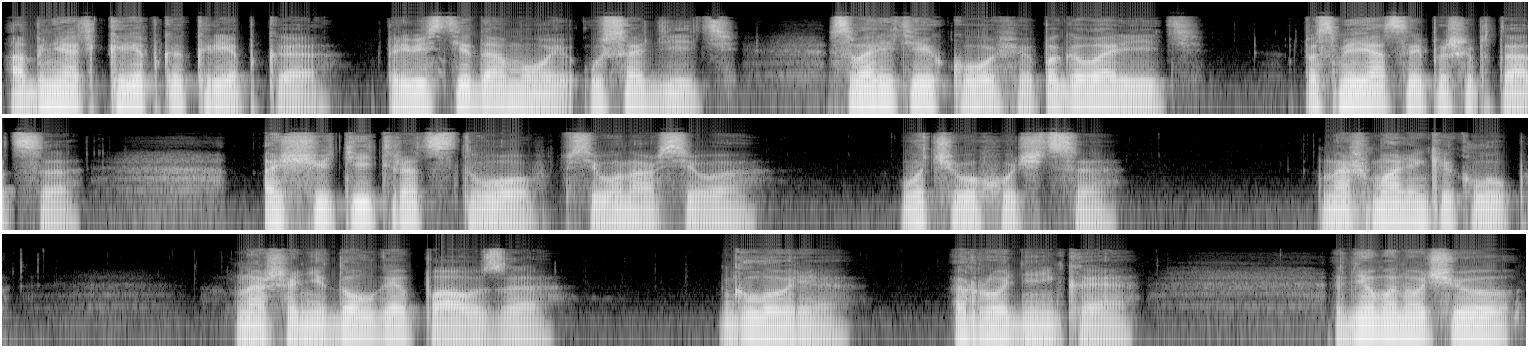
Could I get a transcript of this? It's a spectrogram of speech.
обнять крепко-крепко, привести домой, усадить, сварить ей кофе, поговорить, посмеяться и пошептаться, ощутить родство всего-навсего. Вот чего хочется. Наш маленький клуб, наша недолгая пауза. Глория, родненькая, Днем и ночью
